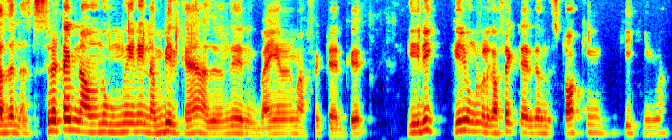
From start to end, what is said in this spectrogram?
அது சில டைம் நான் வந்து உண்மையிலேயே நம்பியிருக்கேன். அது வந்து எனக்கு பயங்கரமா அஃபெக்ட் ஆயிருக்கு. கிரி கிரி உங்களுக்கு அஃபெக்ட் ஆயிருக்கு அந்த ஸ்டாக்கிங் கீக்கிங்லாம்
